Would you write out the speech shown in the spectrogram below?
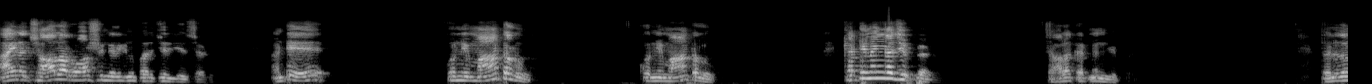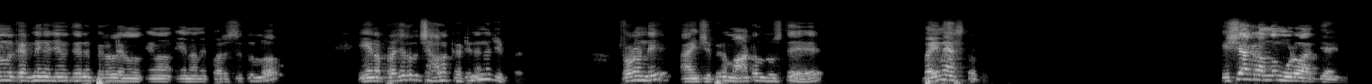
ఆయన చాలా రోషం కలిగిన పరిచయం చేశాడు. అంటే కొన్ని మాటలు కొన్ని మాటలు కఠినంగా చెప్పాడు. చాలా కఠినంగా చెప్పాడు. తల్లిదండ్రులు కఠినంగా చెబితేనే పిల్లలు ఈన- పరిస్థితుల్లో ఈయన ప్రజలకు చాలా కఠినంగా చెప్పాడు. చూడండి ఆయన చెప్పిన మాటలు చూస్తే భయమేస్తుంది. ఇషా గ్రంథం మూడవ అధ్యాయం.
